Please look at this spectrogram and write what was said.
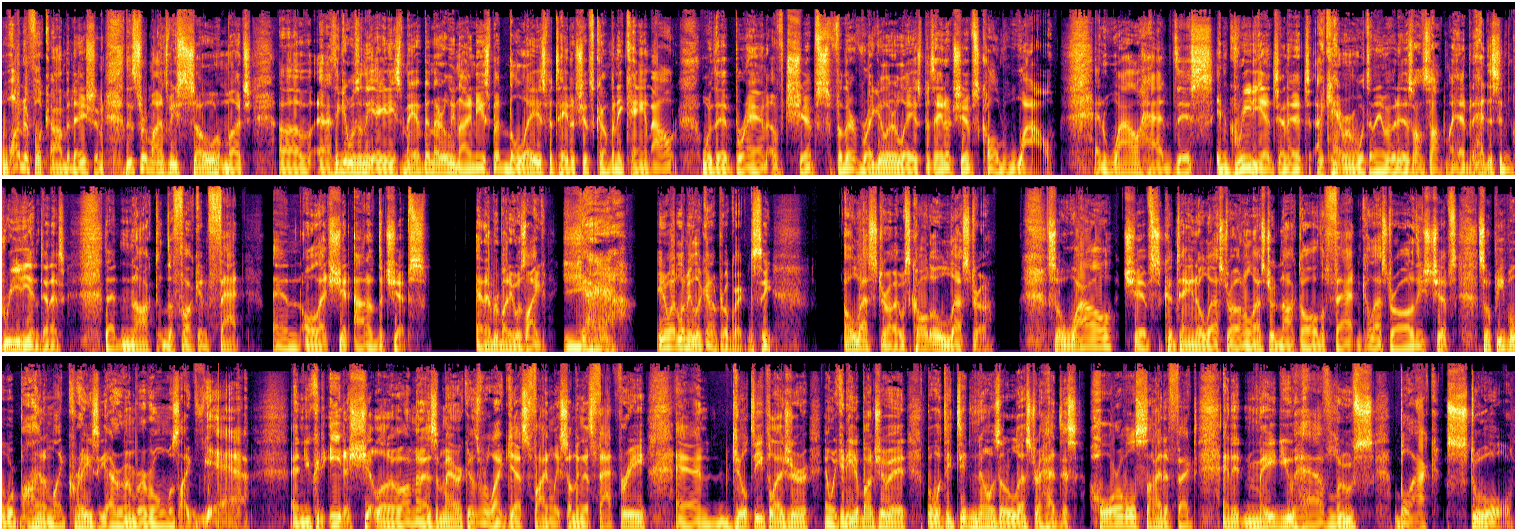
Wonderful combination. This reminds me so much of, I think it was in the 80s, may have been the early 90s, but the Lay's Potato Chips Company came out with a brand of chips for their regular Lay's potato chips called Wow. And Wow had this ingredient in it. I can't remember what the name of it is on the top of my head, but it had this ingredient in it that knocked the fucking fat and all that shit out of the chips. And everybody was like, yeah. You know what? Let me look it up real quick and see. Olestra. It was called Olestra. So Wow chips contained Olestra, and Olestra knocked all the fat and cholesterol out of these chips, so people were buying them like crazy. I remember everyone was like, "Yeah," and you could eat a shitload of them. And as Americans, were like, "Yes, finally something that's fat free and guilty pleasure, and we can eat a bunch of it." But what they didn't know is that Olestra had this horrible side effect, and it made you have loose black stool.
